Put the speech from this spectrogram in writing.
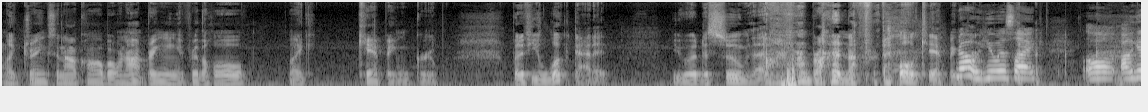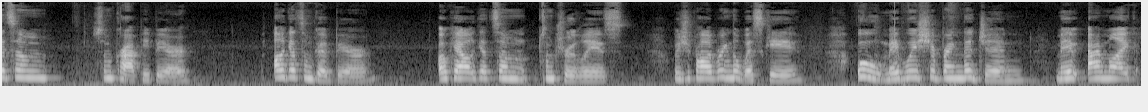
like drinks and alcohol, but we're not bringing it for the whole like camping group." But if you looked at it, you would assume that we were brought enough for the whole camping. No, group. he was like, "Oh, I'll get some some crappy beer. I'll get some good beer. Okay, I'll get some some Trulies. We should probably bring the whiskey. Ooh, maybe we should bring the gin. Maybe I'm like,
